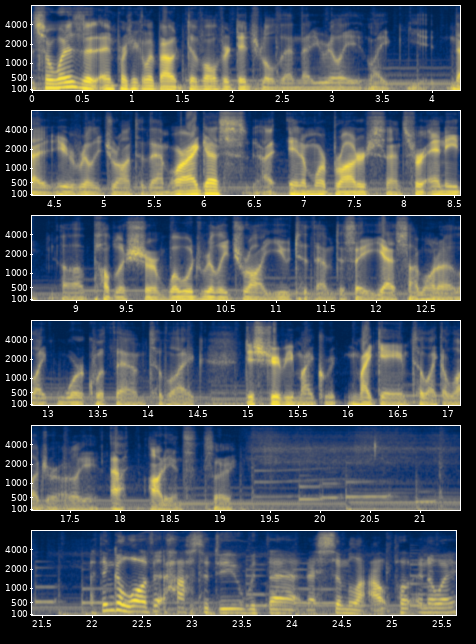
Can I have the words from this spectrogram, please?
so what is it in particular about Devolver Digital then that you really like that you're really drawn to them or I guess in a more broader sense for any uh, publisher, what would really draw you to them to say yes? I want to like work with them to like distribute my my game to like a larger audience. Audience. Sorry. I think a lot of it has to do with their their similar output in a way.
